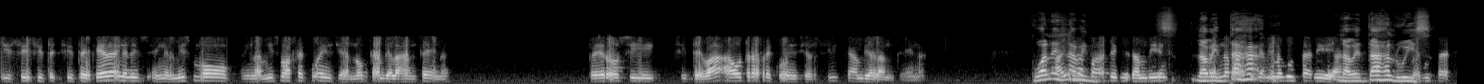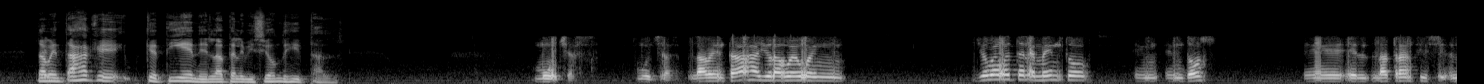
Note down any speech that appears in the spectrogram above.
Si, si, si, te, si te queda en el, en el mismo en la misma frecuencia, no cambia las antenas. Pero si, si te va a otra frecuencia, sí cambia la antena. ¿Cuál es la, parte que también, la ventaja? Que a mí me gustaría, la ventaja, Luis, la ventaja que, que tiene la televisión digital. Muchas, muchas. La ventaja yo la veo en, yo veo este elemento en, en dos eh, la transición,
